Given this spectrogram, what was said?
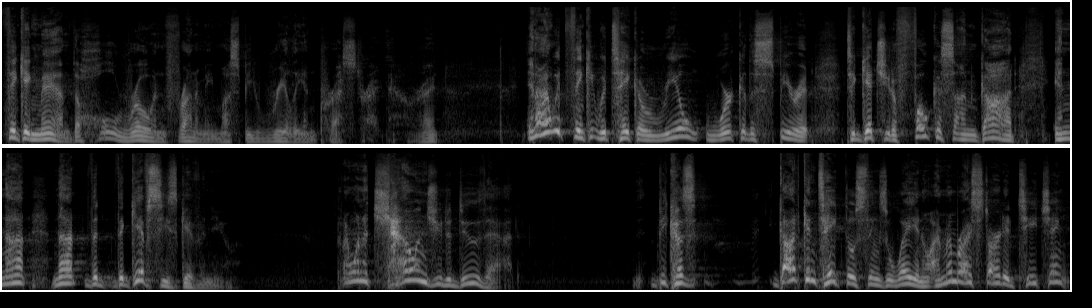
Thinking, man, the whole row in front of me must be really impressed right now, right? And I would think it would take a real work of the Spirit to get you to focus on God and not, not the, the gifts He's given you. But I want to challenge you to do that. Because God can take those things away. You know, I remember I started teaching,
